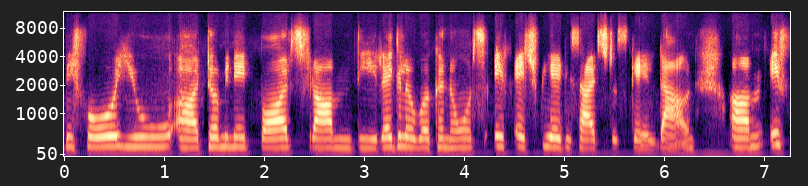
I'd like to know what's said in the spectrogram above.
before you uh, terminate pods from the regular worker nodes if HPA decides to scale down. Um, if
